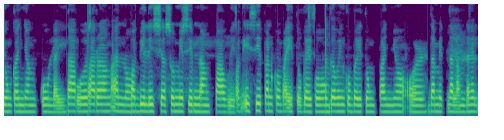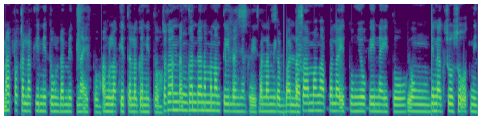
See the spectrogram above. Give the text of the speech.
yung kanyang kulay. Tapos parang ano mabilis siya sumisim ng pawis. Pag-isipan ko ba ito guys kung gawin ko ba itong panyo or damit na lang dahil napakalaki nitong damit na ito. Ang laki talaga nito. Saka ang ang ganda naman ng tela niya guys. Malamig sa balat. Kasama nga pala itong UK na ito yung pinagsusuot ni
